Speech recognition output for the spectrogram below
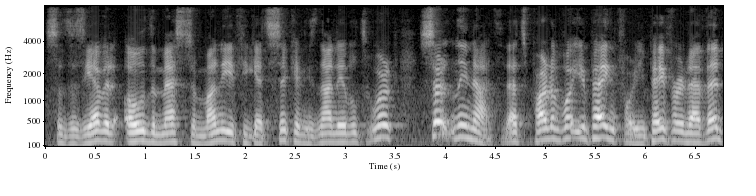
So does the eved owe the master money if he gets sick and he's not able to work? Certainly not. That's part of what you're paying for. You pay for an Eved,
